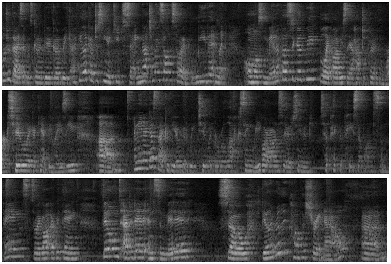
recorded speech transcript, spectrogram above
Told you guys it was gonna be a good week. I feel like I just need to keep saying that to myself so I believe it and like almost manifest a good week, but like obviously I have to put in the work too. Like I can't be lazy. Um, I mean, I guess that could be a good week too, like a relaxing week. But honestly, I just needed to pick the pace up on some things. So I got everything filmed, edited, and submitted. So feeling really accomplished right now. Um,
